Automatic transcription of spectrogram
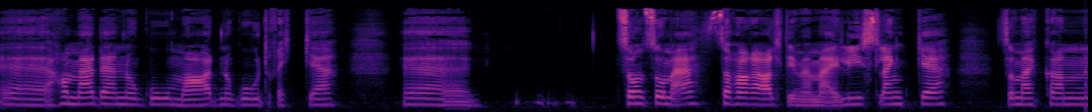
Ha med deg noe god mat, noe god drikke. Sånn som jeg, så har jeg alltid med meg lyslenke som jeg kan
